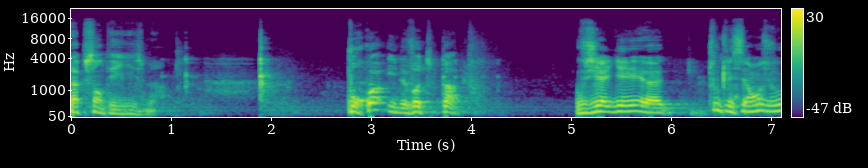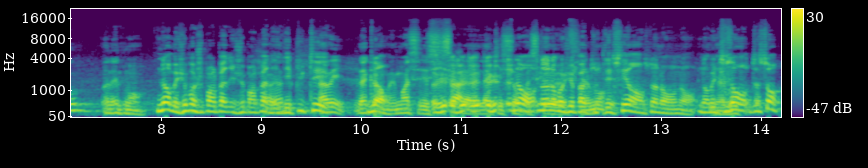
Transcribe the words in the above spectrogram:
L'absentéisme. Pourquoi ils ne votent pas? Vous y alliez euh, toutes les séances, vous, honnêtement? Non, mais je, moi je parle pas, je parle pas Ah députés. Ah oui, d'accord, mais moi, c'est- Euh, ça, je- la question, Non, parce non, que, non, moi je pas finalement- toutes les séances. Non, non, non. non mais de toute, façon,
